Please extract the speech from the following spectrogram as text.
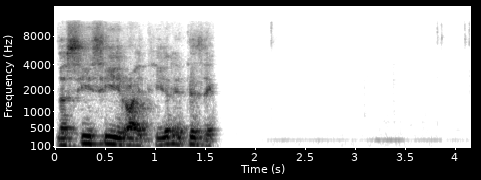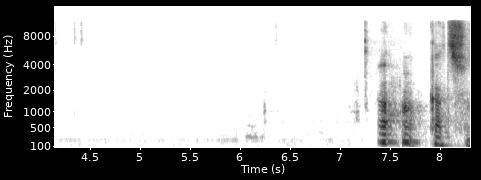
the CC right here, it is Ah, ah, cazzo.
